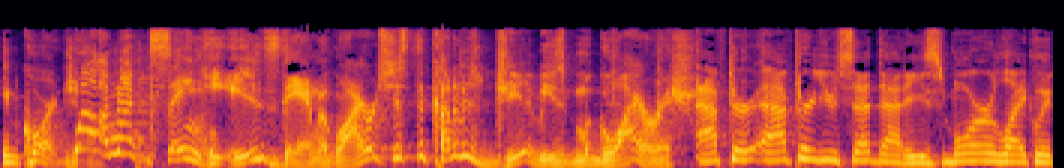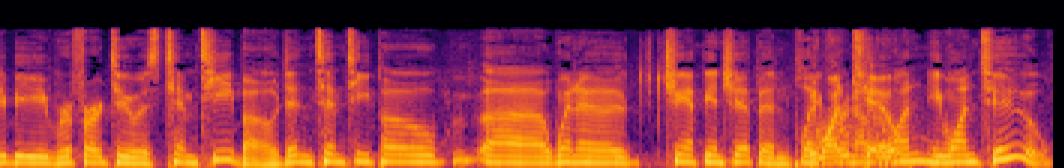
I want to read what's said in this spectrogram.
in court. Well, I'm not saying he is Dan McGwire. It's just the cut of his jib. He's McGwire-ish. After after you said that, he's more likely to be referred to as Tim Tebow. Didn't Tim Tebow uh, win a championship and play he won two. one? He won two.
